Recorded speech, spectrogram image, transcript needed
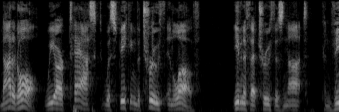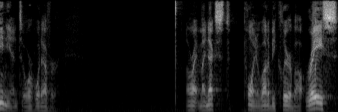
Not at all. We are tasked with speaking the truth in love, even if that truth is not convenient or whatever. All right, my next point I want to be clear about. Race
